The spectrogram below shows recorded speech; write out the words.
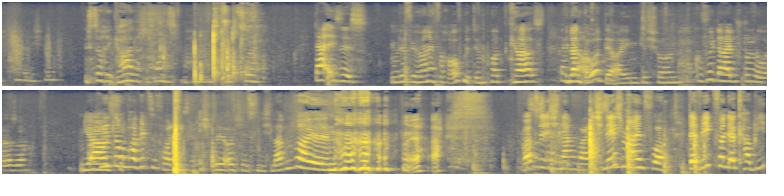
ich kann da nicht hin. Ist doch egal, lass uns machen. Witze. Da ist es. Oder wir hören einfach auf mit dem Podcast. Wie lange dauert der eigentlich schon? Gefühlt eine halbe Stunde oder so. Ja, ich will jetzt noch okay. ein paar Witze vorlesen. ich will euch jetzt nicht langweilen. Warte, ich, ich lese mal einen vor. Der Weg von der Kabine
